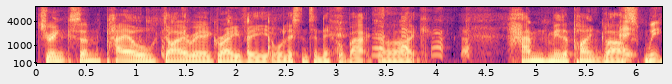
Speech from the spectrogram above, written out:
Drink some pale diarrhea gravy or listen to Nickelback. I'm like, hand me the pint Hey, glass, we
